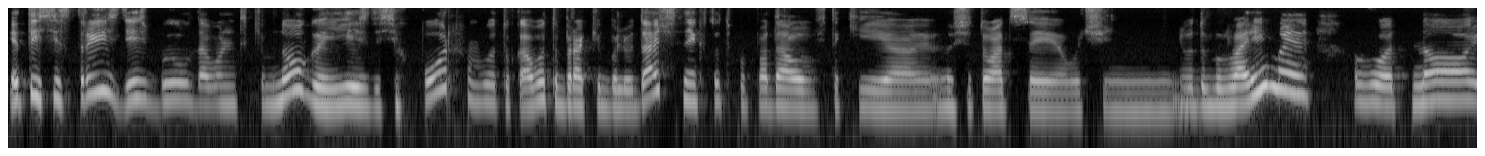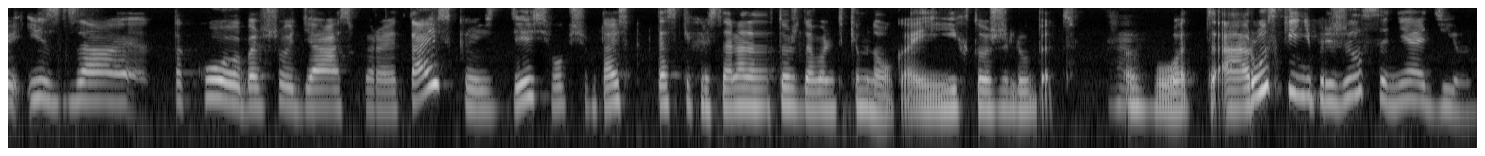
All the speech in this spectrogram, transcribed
этой сестры здесь было довольно-таки много, и есть до сих пор. Вот у кого-то браки были удачные, кто-то попадал в такие ну, ситуации очень неудобоваримые. Вот. Но из-за такой большой диаспоры тайской здесь, в общем, тайских, тайских ресторанов тоже довольно-таки много, и их тоже любят. Вот. А русский не прижился ни один.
